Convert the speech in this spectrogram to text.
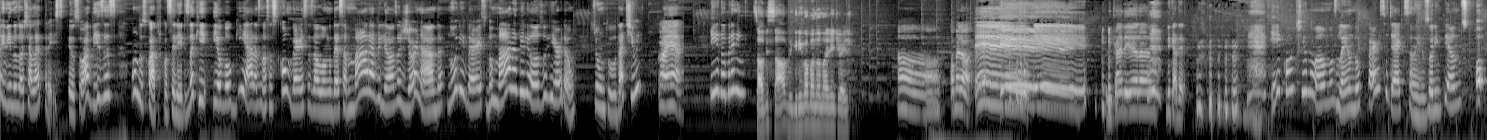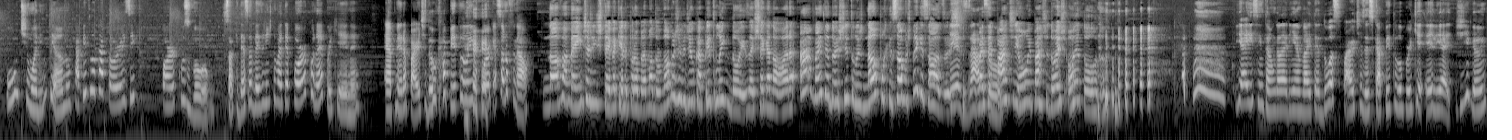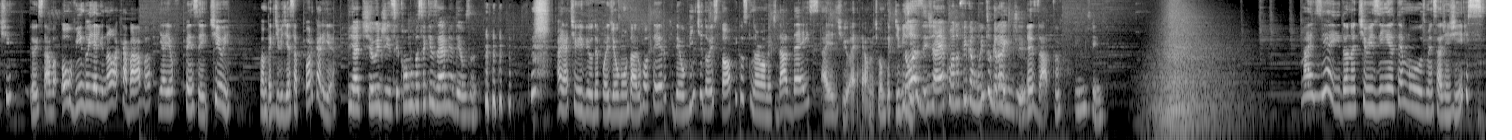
bem-vindos ao Chalé 3. Eu sou a Visas, um dos quatro conselheiros aqui, e eu vou guiar as nossas conversas ao longo dessa maravilhosa jornada no universo do maravilhoso Riordão. Junto da Tiwi. Qual é? E do Brenin. Salve, salve. Gringo abandonou a gente hoje. Oh, ou melhor, ê! Brincadeira. Brincadeira. e continuamos lendo Percy Jackson e os Olimpianos, o último Olimpiano, capítulo 14, Porcos Voam. Só que dessa vez a gente não vai ter porco, né? Porque, né? É a primeira parte do capítulo e o porco é só no final. Novamente a gente teve aquele problema do vamos dividir o capítulo em dois. Aí chega na hora, ah, vai ter dois títulos? Não, porque somos preguiçosos. Exato. Vai ser parte 1 um e parte 2, o retorno. E é isso então, galerinha. Vai ter duas partes esse capítulo, porque ele é gigante. Eu estava ouvindo e ele não acabava. E aí eu pensei, Tiwi, vamos ter que dividir essa porcaria. E a Tiwi disse, como você quiser, minha deusa. Aí a Tiwi viu depois de eu montar o roteiro, que deu 22 tópicos, que normalmente dá 10. Aí a gente viu, é, realmente vamos ter que dividir. 12 já é quando fica muito grande. Exato. Enfim. Mas e aí, dona Tiwizinha, temos mensagens de Iris?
